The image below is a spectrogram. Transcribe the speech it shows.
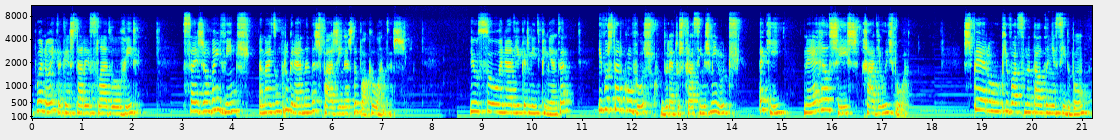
Boa noite a quem está desse lado a ouvir. Sejam bem-vindos a mais um programa das páginas da Pocahontas. Eu sou a Nádia Carnide Pimenta e vou estar convosco durante os próximos minutos aqui na RLX Rádio Lisboa. Espero que o vosso Natal tenha sido bom,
